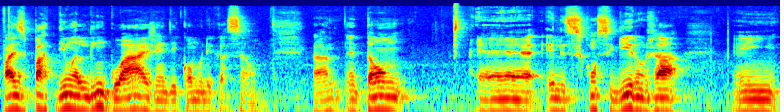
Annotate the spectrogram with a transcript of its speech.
fazem parte de uma linguagem de comunicação. Tá? Então, é, eles conseguiram já em,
